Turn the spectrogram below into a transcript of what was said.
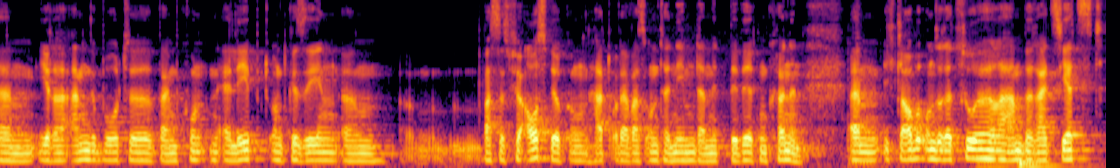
ähm, Ihre Angebote beim Kunden erlebt und gesehen, ähm, was es für Auswirkungen hat oder was Unternehmen damit bewirken können. Ich glaube, unsere Zuhörer haben bereits jetzt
